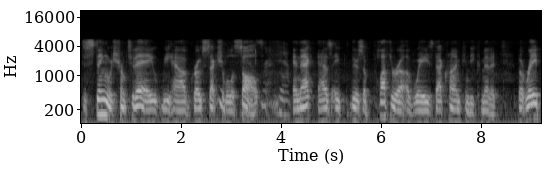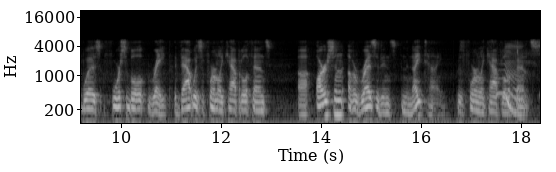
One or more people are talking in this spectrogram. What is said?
distinguished from today. We have gross sexual assault, Right. Yeah. and that has a there's a plethora of ways that crime can be committed. But rape was forcible rape. That was a formerly capital offense. Uh, arson of a residence in the nighttime was a formerly capital Hmm. offense.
